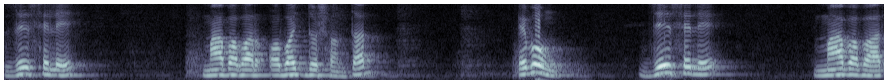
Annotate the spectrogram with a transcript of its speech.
যে ছেলে মা বাবার অবৈধ সন্তান এবং যে ছেলে মা বাবার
